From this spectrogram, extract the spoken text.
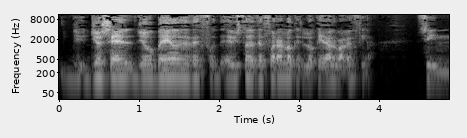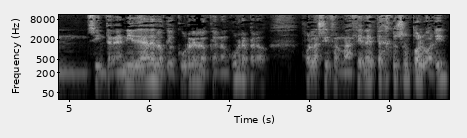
yo sé, yo veo desde, he visto desde fuera lo que, lo que era el Valencia, sin, sin tener ni idea de lo que ocurre lo que no ocurre, pero por las informaciones que es un polvorín.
